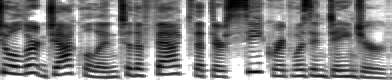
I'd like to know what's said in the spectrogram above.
to alert Jacqueline to the fact that their secret was in danger.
